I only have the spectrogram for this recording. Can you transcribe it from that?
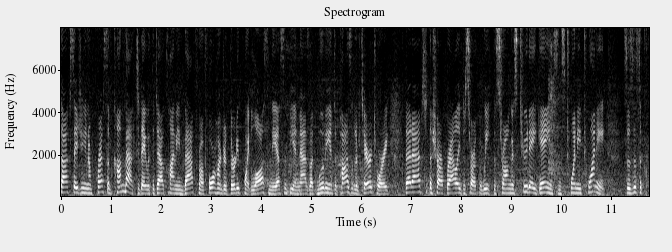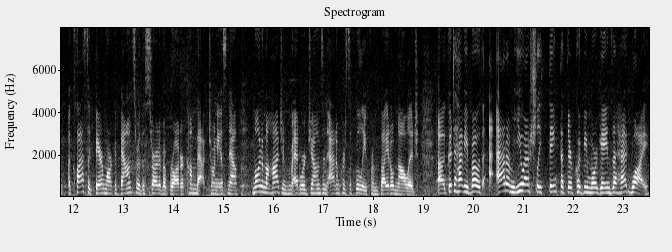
Stocks staging an impressive comeback today with the Dow climbing back from a 430 point loss and the S&P and Nasdaq moving into positive territory. That adds to the sharp rally to start the week, the strongest two-day gain since 2020. So is this a, a, classic bear market bounce or the start of a broader comeback? Joining us now, Mona Mahajan from Edward Jones and Adam Crisafulli from Vital Knowledge. Uh, good to have you both. Adam, you actually think that there could be more gains ahead. Why?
